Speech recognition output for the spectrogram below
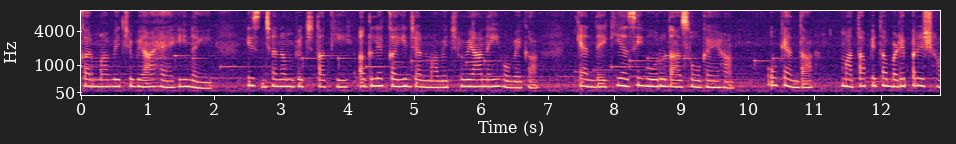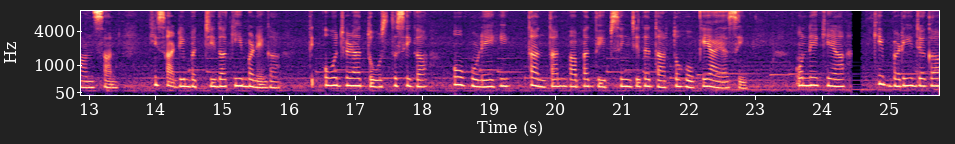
ਕਰਮਾਂ ਵਿੱਚ ਵਿਆਹ ਹੈ ਹੀ ਨਹੀਂ। ਇਸ ਜਨਮ ਵਿੱਚ ਤਾਂ ਕਿ ਅਗਲੇ ਕਈ ਜਨਮਾਂ ਵਿੱਚ ਵਿਆਹ ਨਹੀਂ ਹੋਵੇਗਾ। ਕਹਿੰਦੇ ਕਿ ਅਸੀਂ ਹੋਰ ਉਦਾਸ ਹੋ ਗਏ ਹਾਂ। ਉਹ ਕਹਿੰਦਾ ਮਾਤਾ ਪਿਤਾ ਬੜੇ ਪਰੇਸ਼ਾਨ ਸਨ ਕਿ ਸਾਡੀ ਬੱਚੀ ਦਾ ਕੀ ਬਣੇਗਾ ਤੇ ਉਹ ਜਿਹੜਾ ਦੋਸਤ ਸੀਗਾ, ਉਹ ਹੁਣੇ ਹੀ ਧੰਨ ਧੰਨ ਬਾਬਾ ਦੀਪ ਸਿੰਘ ਜੀ ਦੇ ਦਰ ਤੋਂ ਹੋ ਕੇ ਆਇਆ ਸੀ। ਉਹਨੇ ਕਿਹਾ ਕਿ ਬੜੀ ਜਗ੍ਹਾ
